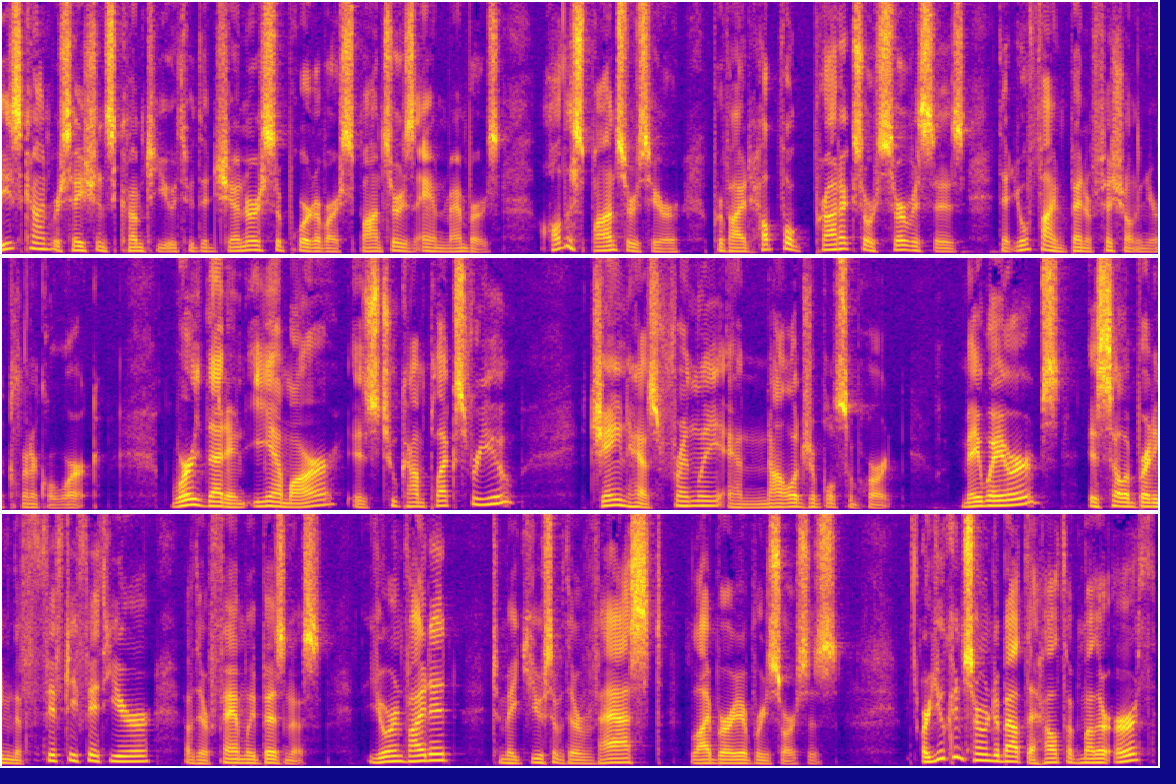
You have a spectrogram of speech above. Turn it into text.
These conversations come to you through the generous support of our sponsors and members. All the sponsors here provide helpful products or services that you'll find beneficial in your clinical work. Worried that an EMR is too complex for you? Jane has friendly and knowledgeable support. Mayway Herbs is celebrating the 55th year of their family business. You're invited to make use of their vast library of resources. Are you concerned about the health of Mother Earth?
